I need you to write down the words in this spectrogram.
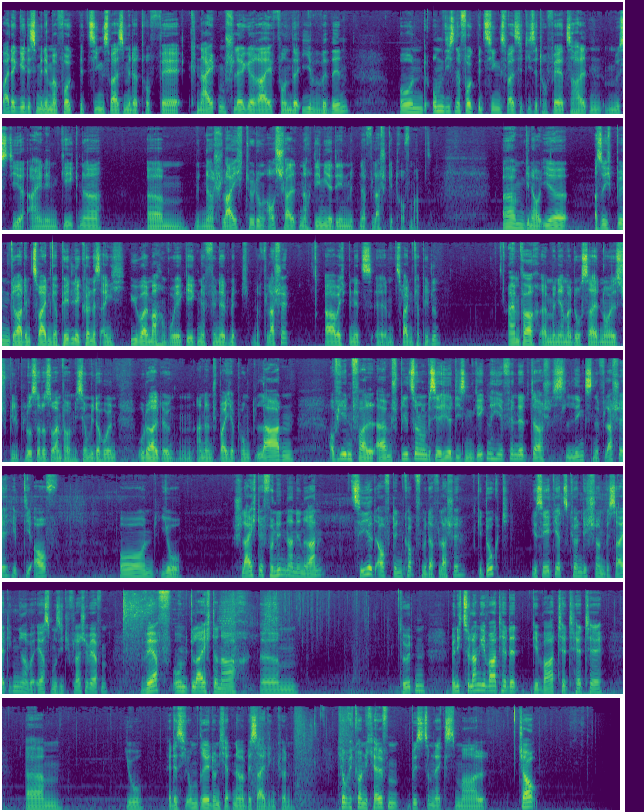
Weiter geht es mit dem Erfolg bzw. mit der Trophäe Kneipenschlägerei von The Evil Within. Und um diesen Erfolg bzw. diese Trophäe zu halten, müsst ihr einen Gegner ähm, mit einer Schleichtötung ausschalten, nachdem ihr den mit einer Flasche getroffen habt. Ähm, genau, ihr, also ich bin gerade im zweiten Kapitel, ihr könnt es eigentlich überall machen, wo ihr Gegner findet mit einer Flasche. Aber ich bin jetzt äh, im zweiten Kapitel. Einfach, äh, wenn ihr mal durch seid, neues Spiel Plus oder so, einfach Mission wiederholen oder halt irgendeinen anderen Speicherpunkt laden. Auf jeden Fall, ähm, spielt so lange, bis ihr hier diesen Gegner hier findet. Da ist links eine Flasche, hebt die auf. Und jo, schleicht euch von hinten an den Rand, zielt auf den Kopf mit der Flasche, geduckt. Ihr seht, jetzt könnte ich schon beseitigen, aber erst muss ich die Flasche werfen. Werf und gleich danach ähm, töten. Wenn ich zu lange gewartet hätte, gewartet hätte ähm, jo, hätte sich umdreht und ich hätte ihn einmal beseitigen können. Ich hoffe, ich konnte euch helfen. Bis zum nächsten Mal. Ciao.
